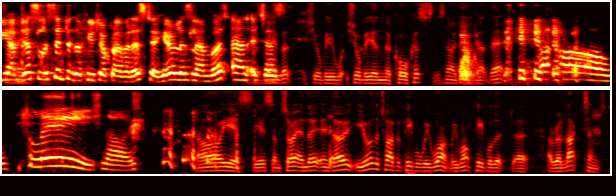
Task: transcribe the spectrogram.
we have just listened to the future prime minister here, Liz Lambert, and Liz it is Lambert, she'll be she'll be in the caucus. There's no doubt about that. oh, please no. oh yes, yes. I'm sorry, and they, and though you're the type of people we want, we want people that uh, are reluctant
